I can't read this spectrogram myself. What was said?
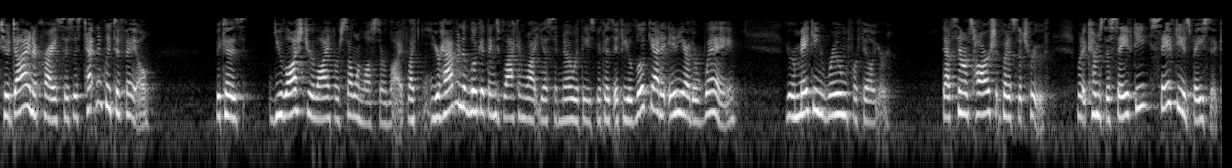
To die in a crisis is technically to fail because you lost your life or someone lost their life. Like you're having to look at things black and white, yes and no with these because if you look at it any other way, you're making room for failure. That sounds harsh, but it's the truth. When it comes to safety, safety is basic.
